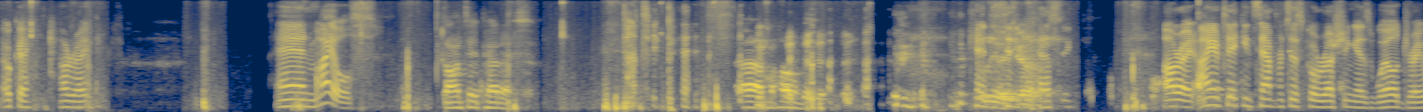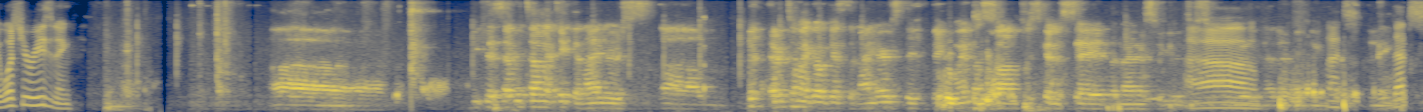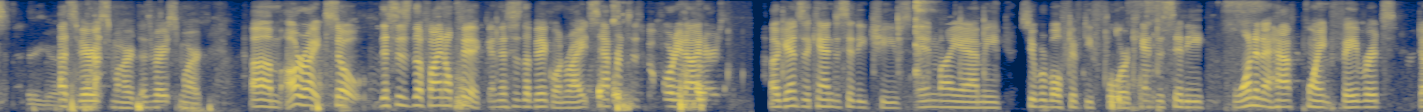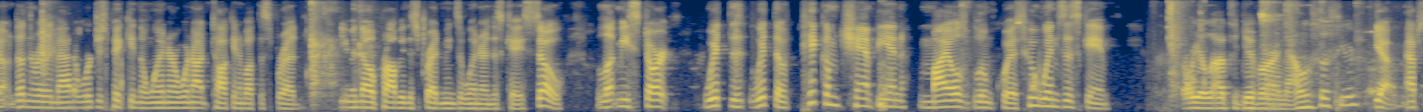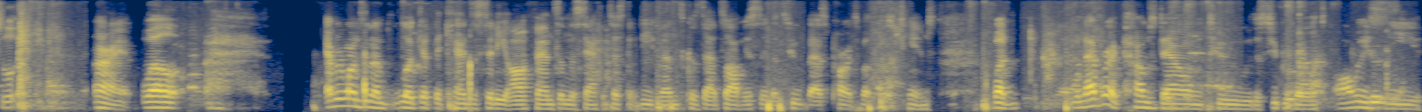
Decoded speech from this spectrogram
Okay, all right. And Miles, Dante Pettis. Dante Pettis, Uh, Mahomes. Kansas City passing. All right, I am taking San Francisco rushing as well. Dre, what's your reasoning? Uh, because every time I take the Niners, um, every time I go against the Niners, they, they win. So I'm just gonna say the Niners are gonna do super Ah, good at everything. That's that's There you go. That's very smart. That's very smart. Um, all right, so this is the final pick, and this is the big one, right? San Francisco 49ers against the Kansas City Chiefs in Miami, Super Bowl 54. Kansas City, one and a half point favorites. Don't, doesn't really matter. We're just picking the winner. We're not talking about the spread, even though probably the spread means a winner in this case. So let me start with the with the pick'em champion Miles Bloomquist. Who wins this game? Are we allowed to give our analysis here? Yeah, absolutely. All right. Well, everyone's gonna look at the Kansas City offense and the San Francisco defense because that's obviously the two best parts about those teams. But whenever it comes down to the Super Bowl, it's always the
